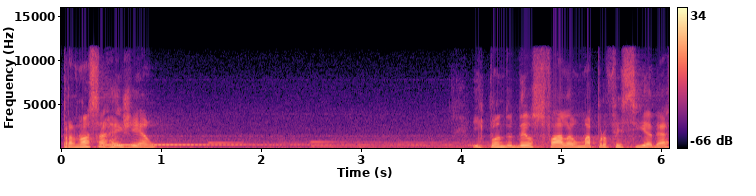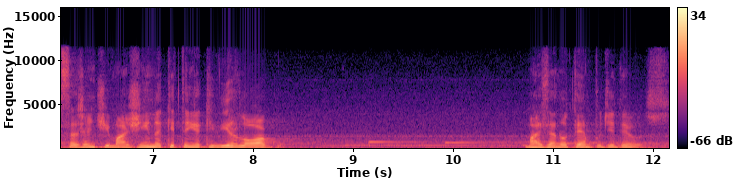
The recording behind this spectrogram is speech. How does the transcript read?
para nossa região. E quando Deus fala uma profecia dessa, a gente imagina que tenha que vir logo. Mas é no tempo de Deus.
